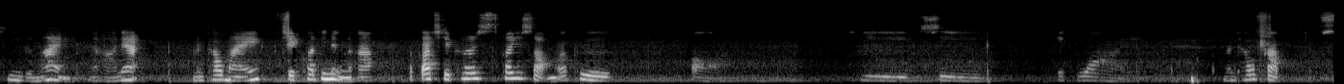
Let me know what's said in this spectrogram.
t หรือไม่นะคะเนี่ยมันเท่าไหมเช็คข้อที่หนึ่งนะคะ แล้วก็เช็คข้อที่สองก็คืออ t c x y มันเท่ากับ c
